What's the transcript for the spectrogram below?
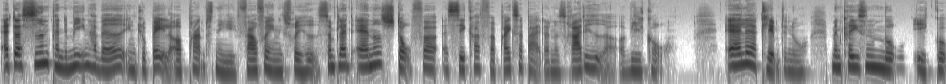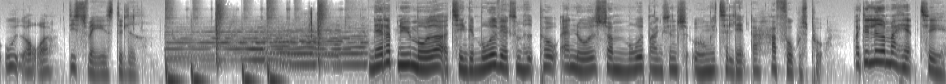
at der siden pandemien har været en global opbremsning i fagforeningsfrihed, som blandt andet står for at sikre fabriksarbejdernes rettigheder og vilkår. Alle er klemte nu, men krisen må ikke gå ud over de svageste led. Netop nye måder at tænke modevirksomhed på er noget, som modebranchens unge talenter har fokus på. Og det leder mig hen til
